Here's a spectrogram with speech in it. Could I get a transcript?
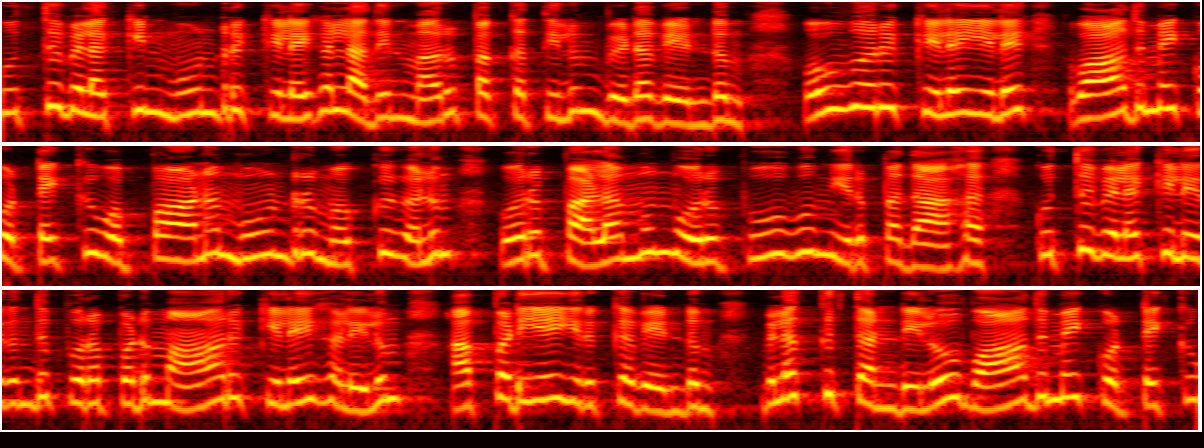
குத்துவிளக்கின் மூன்று கிளைகள் அதன் மறுபக்கத்திலும் விட வேண்டும் ஒவ்வொரு கிளையிலே வாதுமை கொட்டைக்கு ஒப்பான மூன்று மொக்குகளும் ஒரு பழமும் ஒரு பூவும் இருப்பதாக. குத்துவிளக்கிலிருந்து புறப்படும் ஆறு கிளைகளிலும் அப்படியே இருக்க வேண்டும் விளக்குத்தண்டிலோ வாதுமை கொட்டைக்கு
